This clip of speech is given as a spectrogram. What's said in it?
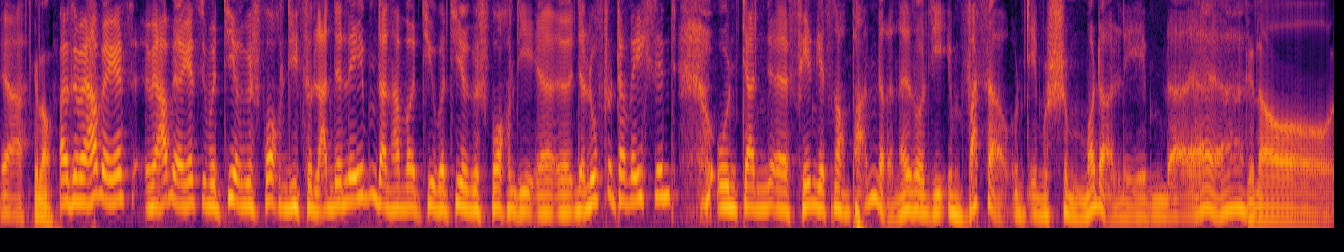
Ja. Genau. Also wir haben ja jetzt, wir haben ja jetzt über Tiere gesprochen, die zu Lande leben. Dann haben wir über Tiere gesprochen, die äh, in der Luft unterwegs sind. Und dann äh, fehlen jetzt noch ein paar andere, ne? So die im Wasser und im Schmodder leben. Ja, ja. Genau.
